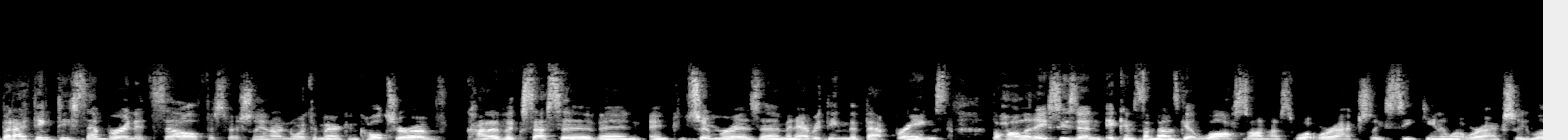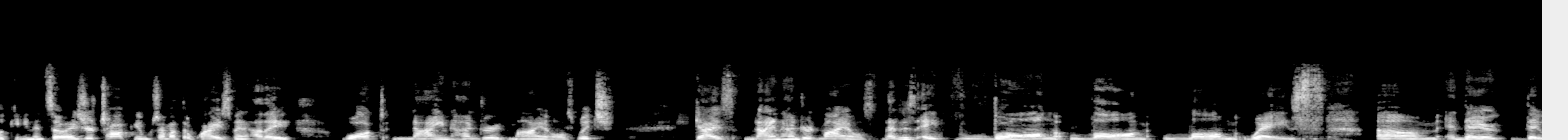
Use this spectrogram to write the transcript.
but I think December in itself, especially in our North American culture of kind of excessive and, and consumerism and everything that that brings, the holiday season, it can sometimes get lost on us what we're actually seeking and what we're actually looking. And so as you're talking, we're talking about the wise men, how they walked 900 miles, which guys 900 miles that is a long long long ways. Um, and they they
